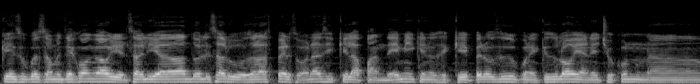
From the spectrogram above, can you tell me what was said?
que supuestamente Juan Gabriel salía dándole saludos a las personas y que la pandemia y que no sé qué, pero se supone que eso lo habían hecho con una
